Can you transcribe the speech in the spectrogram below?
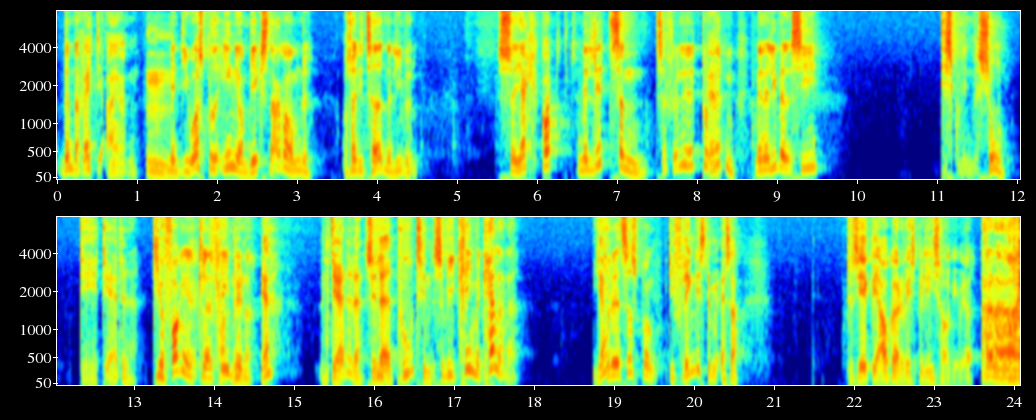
hvem der rigtig ejer den. Mm. Men de er jo også blevet enige om, at vi ikke snakker om det, og så har de taget den alligevel. Så jeg kan godt med lidt sådan, selvfølgelig lidt på Ja. lippen, men alligevel sige, det er sgu en invasion. Det, det er det da. De har fucking erklæret krig, Peter. Ja. Det er det da. Det er da Putin. Så vi er i krig med Canada Ja. på det her tidspunkt. De flinkeste, altså... Du siger ikke, vi afgør det ved at spille ishockey, vel? Nej, nej, nej.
